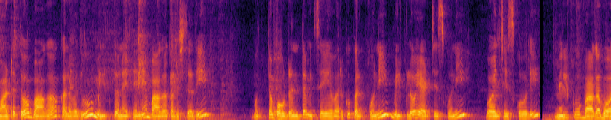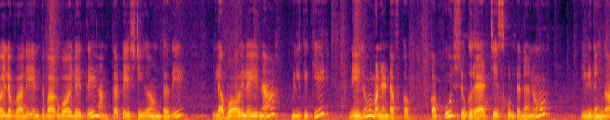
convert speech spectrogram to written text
వాటర్తో బాగా కలవదు. మిల్క్తోనైతేనే బాగా కలుస్తుంది. మొత్తం పౌడర్ అంతా మిక్స్ అయ్యే వరకు కలుపుకొని మిల్క్లో యాడ్ చేసుకొని బాయిల్ చేసుకోవాలి. మిల్క్ బాగా బాయిల్ అవ్వాలి. ఎంత బాగా బాయిల్ అయితే అంత టేస్టీగా ఉంటుంది. ఇలా బాయిల్ అయిన మిల్క్కి నేను one and half cup cup sugar add చేసుకుంటున్నాను. ఈ విధంగా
